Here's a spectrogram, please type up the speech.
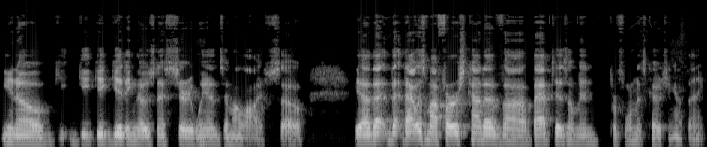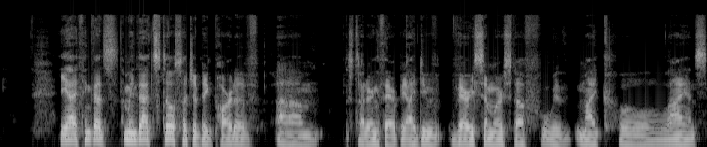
you know, g- g- getting those necessary wins in my life. So, yeah, that, that, that was my first kind of uh, baptism in performance coaching, I think. Yeah, I think that's, I mean, that's still such a big part of, um, stuttering therapy. I do very similar stuff with my clients.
